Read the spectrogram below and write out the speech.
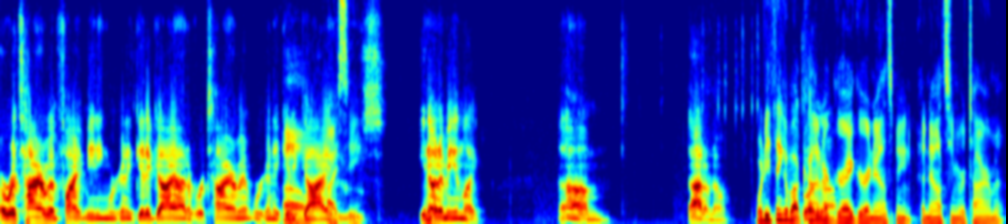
a retirement fight, meaning we're going to get a guy out of retirement. We're going to get Oh, a guy I who's, see. you know what I mean? Like, um, I don't know. What do you think about But, Conor uh, Gregor announcing announcing retirement?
